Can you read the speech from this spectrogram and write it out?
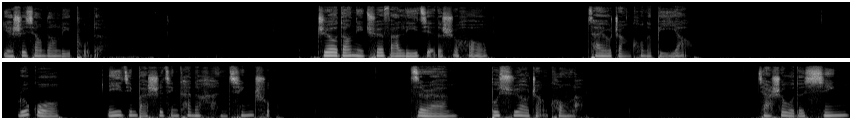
也是相当离谱的。只有当你缺乏理解的时候，才有掌控的必要。如果你已经把事情看得很清楚，自然不需要掌控了。假设我的心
